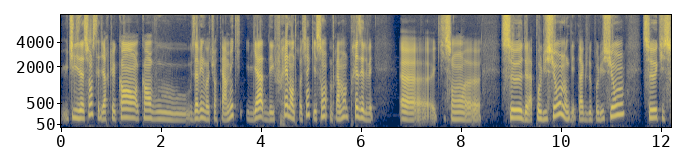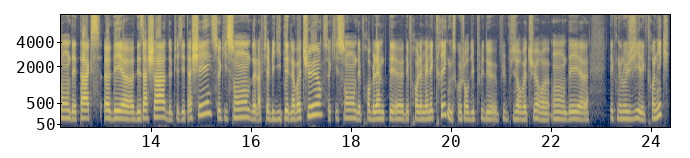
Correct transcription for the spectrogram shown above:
utilisation, c'est-à-dire que quand, quand vous, avez une voiture thermique, il y a des frais d'entretien qui sont vraiment très élevés, euh, qui sont euh, ceux de la pollution, donc des taxes de pollution, ceux qui sont des taxes, des, achats de pièces détachées, ceux qui sont de la fiabilité de la voiture, ceux qui sont des problèmes, des problèmes électriques, parce qu'aujourd'hui plusieurs voitures ont des technologies électroniques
